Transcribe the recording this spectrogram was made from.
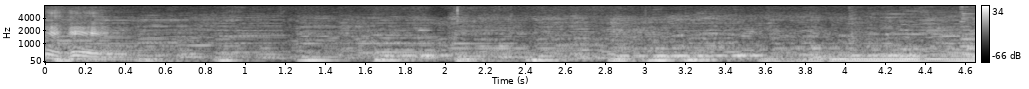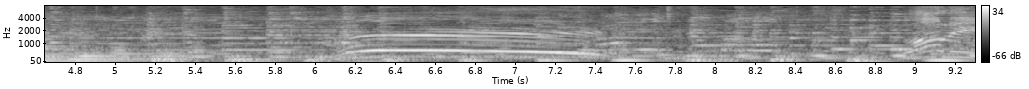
Hey! Lali!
